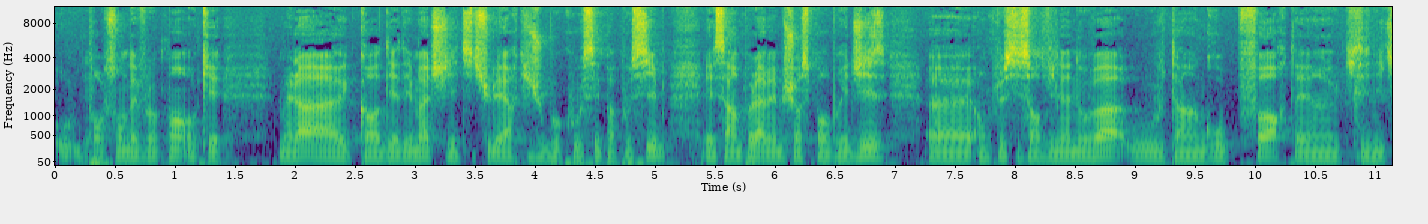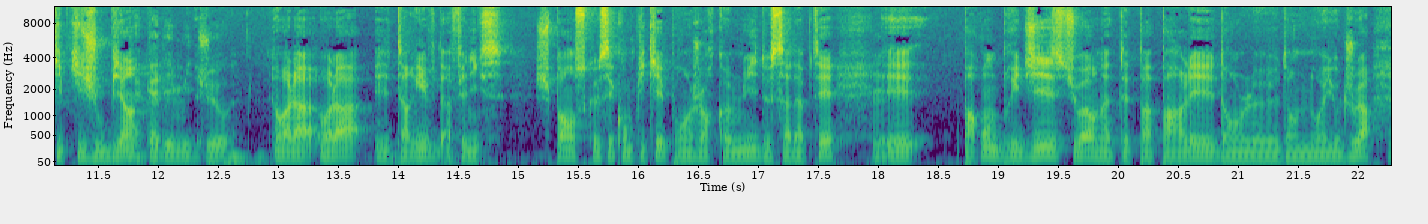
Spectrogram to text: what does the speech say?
ou- pour son développement, ok. Mais là, quand il y a des matchs, il est titulaire, qui joue beaucoup, c'est pas possible. Et c'est un peu la même chose pour Bridges. Euh, en plus, il sort de Villanova où t'as un groupe fort, est une équipe qui joue bien. Académie de jeu, ouais. Voilà, voilà, et t'arrives à Phoenix. Je pense que c'est compliqué pour un joueur comme lui de s'adapter. Mm. Et par contre, Bridges, tu vois, on n'a peut-être pas parlé dans le, dans le noyau de joueurs, Mm.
